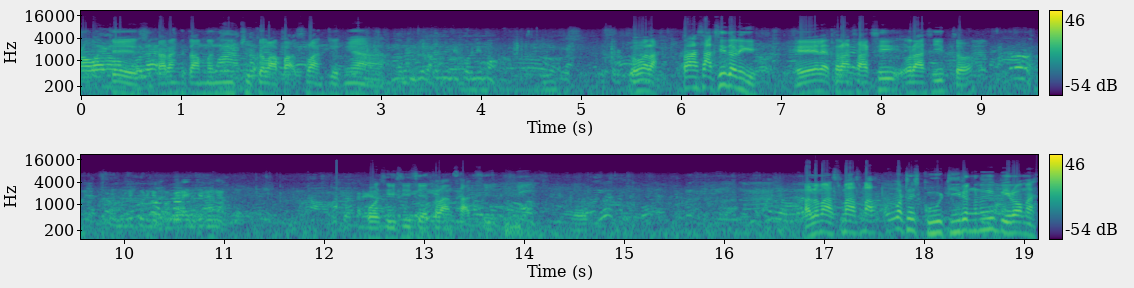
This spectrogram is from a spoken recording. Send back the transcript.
Oke, sekarang kita menuju ke lapak selanjutnya. Oh lah, transaksi to niki. Eh, lek transaksi ora sida. Posisi sih transaksi. Halo Mas, Mas, Mas. Wedhus gudireng ngono iki piro, Mas?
